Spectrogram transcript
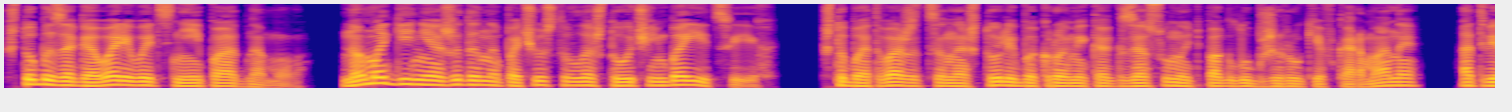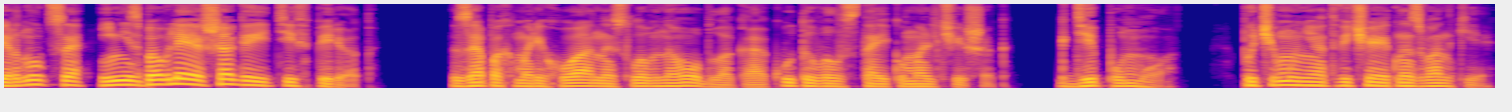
чтобы заговаривать с ней по одному. Но Мэгги неожиданно почувствовала, что очень боится их, чтобы отважиться на что-либо, кроме как засунуть поглубже руки в карманы, отвернуться и, не сбавляя шага, идти вперед. Запах марихуаны, словно облако, окутывал стайку мальчишек. Где Пумо? Почему не отвечает на звонки?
